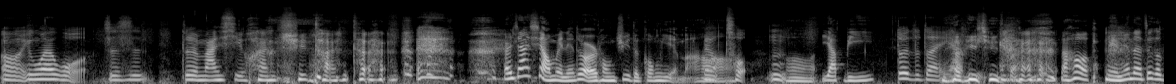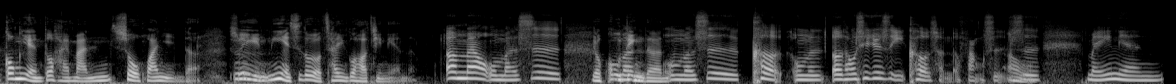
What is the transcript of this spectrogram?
嗯，因为我就是对蛮喜欢剧团的。而家系我每年都有儿童剧的公演嘛，没有错，嗯，哦，亚比，对对对，亚比剧团。然后每年的这个公演都还蛮受欢迎的，所以你也是都有参与过好几年的。嗯，没有，我们是有固定的，我们，是课，我们儿童戏剧是以课程的方式，哦，就是每一年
